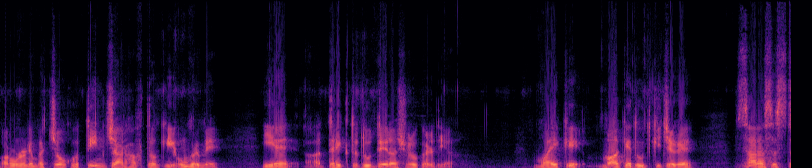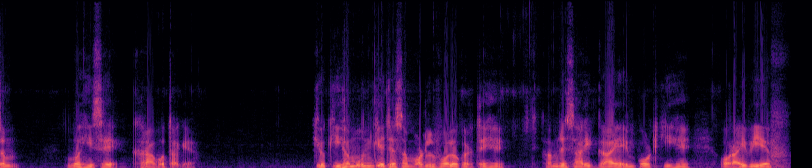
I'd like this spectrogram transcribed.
और उन्होंने बच्चों को तीन चार हफ्तों की उम्र में यह अतिरिक्त दूध देना शुरू कर दिया। माँ के माँ के दूध की जगह सारा सिस्टम वहीं से खराब होता गया। क्योंकि हम उनके जैसा मॉडल फॉलो करते हैं, हमने सारी गाय इंपोर्ट की हैं और आईवीएफ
